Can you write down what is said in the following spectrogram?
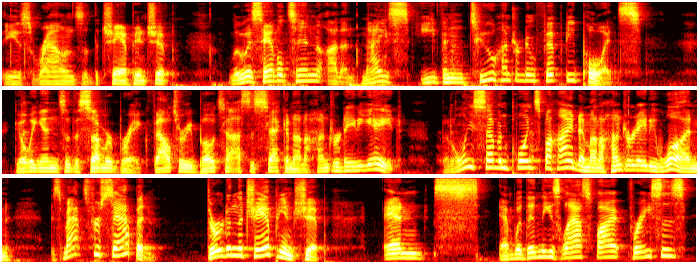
these rounds of the championship. Lewis Hamilton on a nice, even 250 points. Going into the summer break, Valtteri Bottas is second on 188, but only seven points behind him on 181 is Max Verstappen, third in the championship and and within these last five races,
